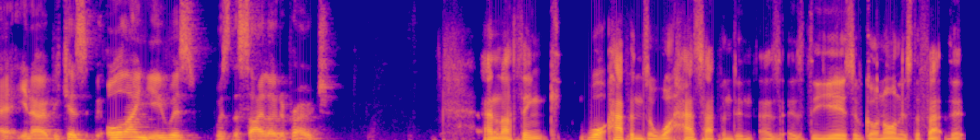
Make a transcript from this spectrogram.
Uh, you know, because all I knew was was the siloed approach. And I think what happens or what has happened in as as the years have gone on is the fact that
